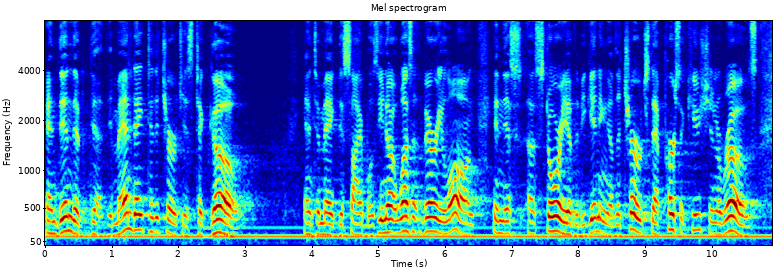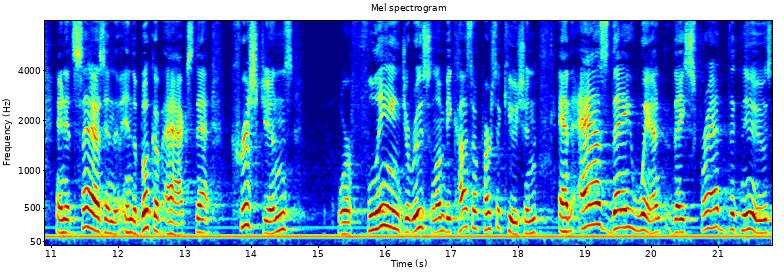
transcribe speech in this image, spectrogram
And then the, the, the mandate to the church is to go and to make disciples. You know, it wasn't very long in this uh, story of the beginning of the church that persecution arose. And it says in the, in the book of Acts that Christians were fleeing Jerusalem because of persecution, and as they went, they spread the news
